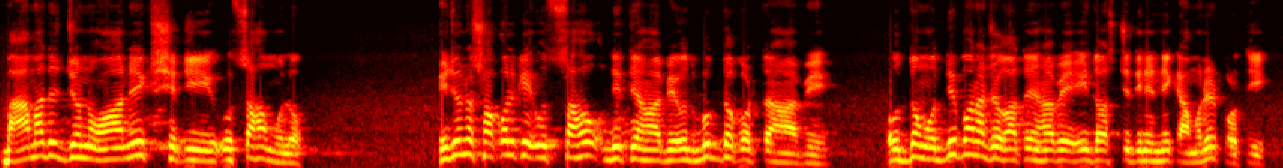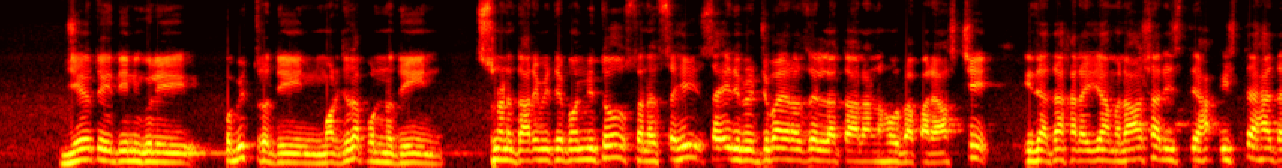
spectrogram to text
বা আমাদের জন্য অনেক সেটি উৎসাহমূলক। এই জন্য সকলকে উৎসাহ দিতে হবে, উদ্বুদ্ধ করতে হবে, উদ্যম উদ্দীপনা যোগাতে হবে এই দশটি দিনের নেক আমলের প্রতি যেহেতু এই দিনগুলি পবিত্র দিন, মর্যাদাপূর্ণ দিন, সুনান দারিমিতে বর্ণিত, সুনান সহি সাইদ ইবনে জুবাইর রাদিয়াল্লাহু ব্যাপারে আসছে। ইদা দেখাল ইয়াম আল আশার ইস্তেহাদা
